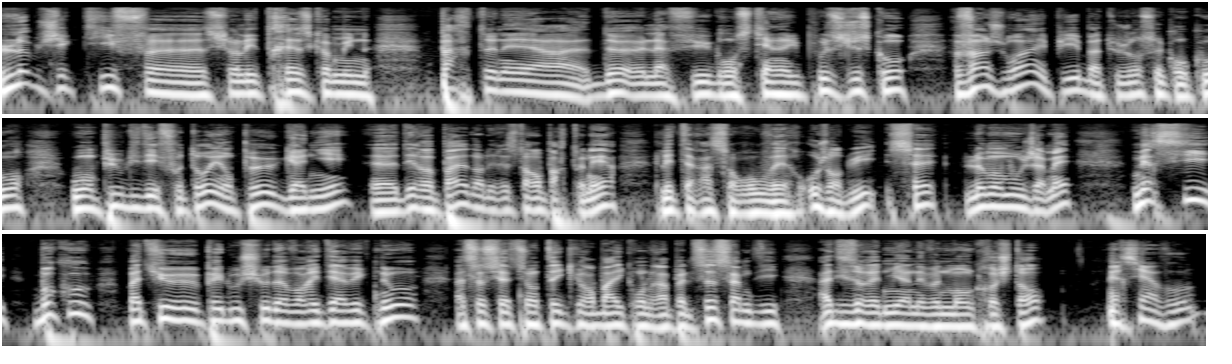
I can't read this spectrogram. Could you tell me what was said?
l'objectif euh, sur les 13 communes partenaires de la fugue. On se tient et pousse jusqu'au 20 juin. Et puis, bah, toujours ce concours où on publie des photos et on peut gagner euh, des repas dans les restaurants partenaires. Les terrasses sont rouvertes aujourd'hui. C'est le moment ou jamais. Merci beaucoup, Mathieu Pelouchou, d'avoir été avec nous. Association Take Your Bike, on le rappelle, ce samedi à 10h30, un événement au Crochetan. Merci à vous.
